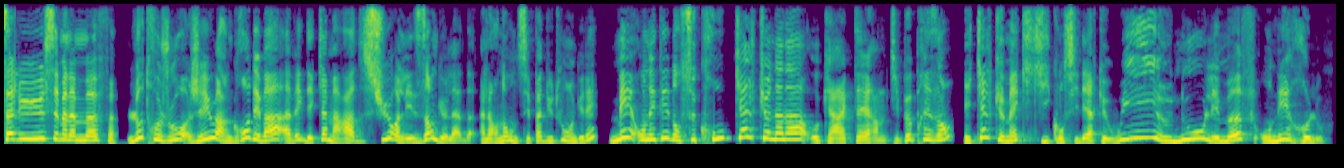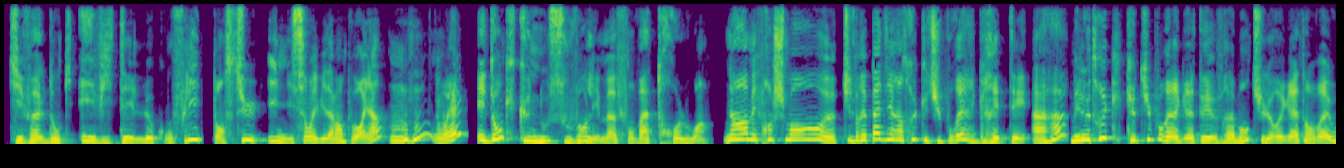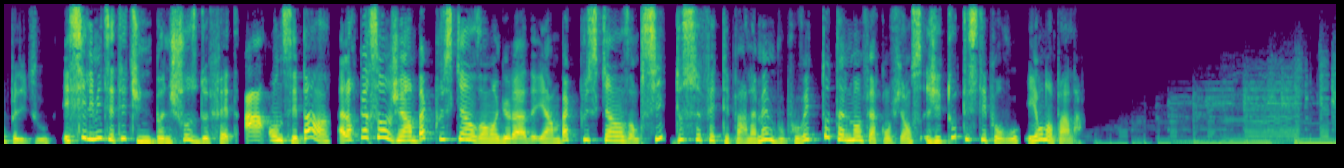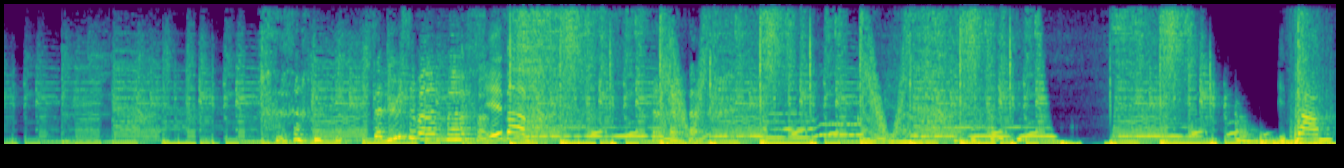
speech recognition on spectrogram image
Salut, c'est Madame Meuf. L'autre jour, j'ai eu un gros débat avec des camarades sur les engueulades. Alors non, on ne s'est pas du tout engueulé, mais on était dans ce crew quelques nanas au caractère un petit peu présent et quelques mecs qui considèrent que oui, euh, nous, les meufs, on est relous, qui veulent donc éviter le conflit. Penses-tu, ils n'y sont évidemment pour rien? Mhm, Ouais. Et donc que nous, souvent, les meufs, on va trop loin. Non, mais franchement, euh, tu devrais pas dire un truc que tu pourrais regretter. Ah ah. Mais le truc que tu pourrais regretter, vraiment, tu le regrettes en vrai ou pas du tout? Et si limite c'était une bonne chose de fait Ah, on ne sait pas. Hein. Alors perso, j'ai un bac plus 15 en engueulade et un bac plus 15 en psy. De ce fait et par là même, vous pouvez totalement me faire confiance. J'ai tout testé pour vous et on en parle. Salut, c'est Madame Meuf. Et bam Et bam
